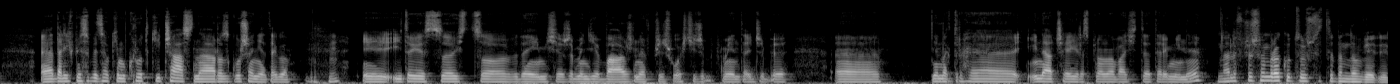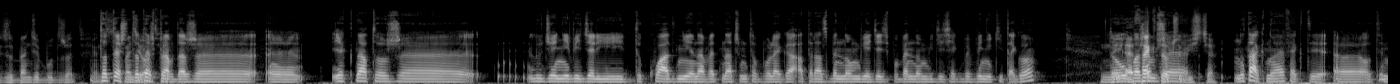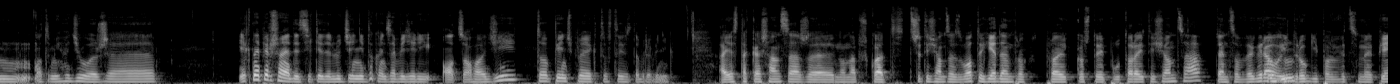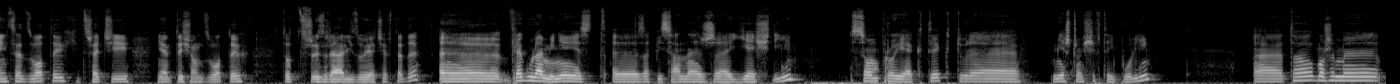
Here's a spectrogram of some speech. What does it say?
daliśmy sobie całkiem krótki czas na rozgłoszenie tego. Mhm. I, I to jest coś, co wydaje mi się, że będzie ważne w przyszłości, żeby pamiętać, żeby e, jednak trochę inaczej rozplanować te terminy. No ale w przyszłym roku to już wszyscy będą wiedzieć, że będzie budżet, To też, to też prawda, że e, jak na to, że ludzie nie wiedzieli dokładnie nawet na czym to polega, a teraz będą wiedzieć, bo będą widzieć jakby wyniki tego. No to i uważam, efekty że- oczywiście. No tak, no efekty, e, o, tym, o tym mi chodziło, że jak na pierwszą edycję, kiedy ludzie nie do końca wiedzieli o co chodzi, to pięć projektów to jest dobry wynik. A jest taka szansa, że no na przykład 3000 zł, jeden pro projekt kosztuje 1,5 tysiąca, ten co wygrał, Mhm. i drugi powiedzmy 500 zł, i trzeci, nie wiem, 1000 zł, to trzy zrealizujecie wtedy? E, w regulaminie jest e, zapisane, że jeśli są projekty, które mieszczą się w tej puli, e, to możemy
